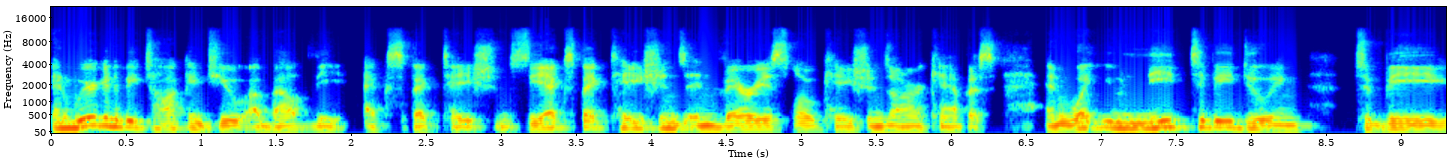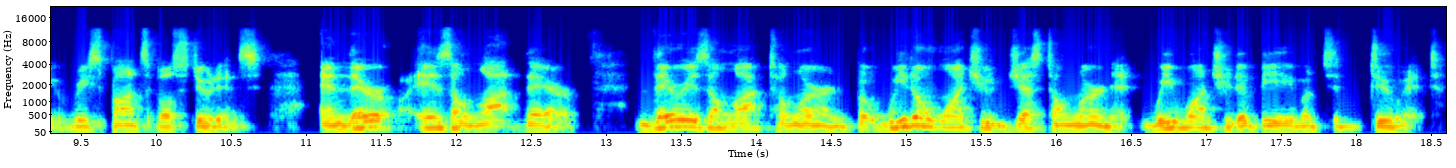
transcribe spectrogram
and we're going to be talking to you about the expectations, the expectations in various locations on our campus, and what you need to be doing to be responsible students. And there is a lot there there is a lot to learn, but we don't want you just to learn it. We want you to be able to do it.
